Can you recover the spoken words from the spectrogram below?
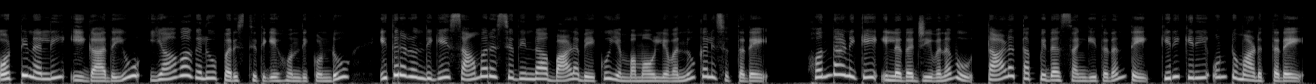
ಒಟ್ಟಿನಲ್ಲಿ ಈ ಗಾದೆಯು ಯಾವಾಗಲೂ ಪರಿಸ್ಥಿತಿಗೆ ಹೊಂದಿಕೊಂಡು ಇತರರೊಂದಿಗೆ ಸಾಮರಸ್ಯದಿಂದ ಬಾಳಬೇಕು ಎಂಬ ಮೌಲ್ಯವನ್ನು ಕಲಿಸುತ್ತದೆ. ಹೊಂದಾಣಿಕೆ ಇಲ್ಲದ ಜೀವನವು ತಾಳತಪ್ಪಿದ ಸಂಗೀತದಂತೆ ಕಿರಿಕಿರಿ ಉಂಟುಮಾಡುತ್ತದೆ.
